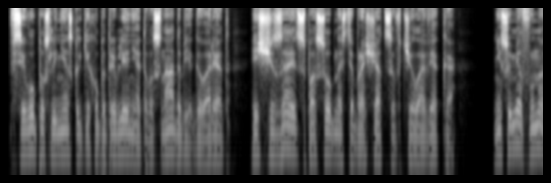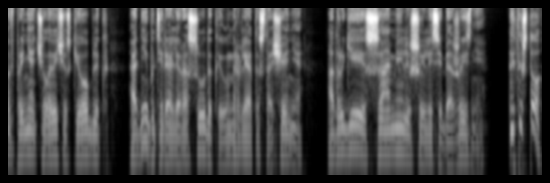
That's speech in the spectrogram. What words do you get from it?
Всего после нескольких употреблений этого снадобья, говорят, исчезает способность обращаться в человека. Не сумев вновь принять человеческий облик, одни потеряли рассудок и умерли от истощения, а другие сами лишили себя жизни. «Это что,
